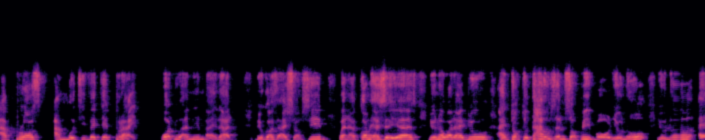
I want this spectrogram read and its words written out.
applause and motivated pride. What do I mean by that? Because I succeed when I come here, I say, yes, you know what I do? I talk to thousands of people, you know, you know, eh,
